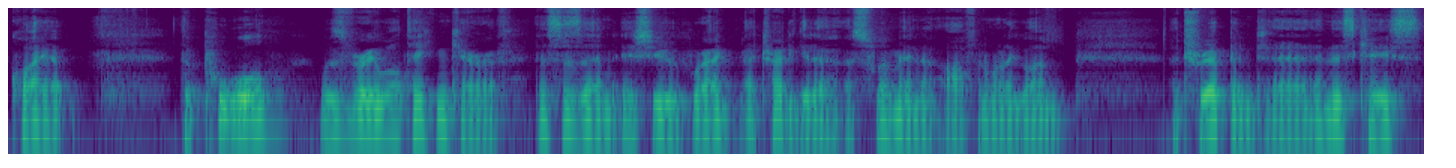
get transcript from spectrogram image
quiet. The pool was very well taken care of. This is an issue where I, I try to get a, a swim in often when I go on a trip. And uh, in this case,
